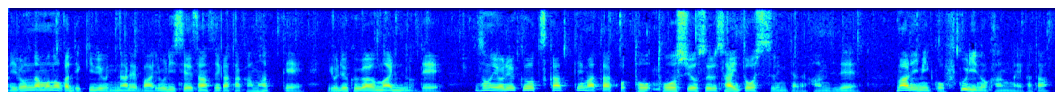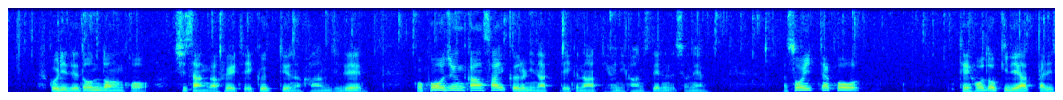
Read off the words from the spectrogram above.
いろんなものができるようになればより生産性が高まって余力が生まれるのでその余力を使ってまたこう投資をする再投資するみたいな感じで、まあ、ある意味こう福利の考え方福利でどんどんこう資産が増えていくっていうような感じでこう好循環サイクルになっていくなっていうふうに感じてるんですよね。そういったこう手ほどきであったり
